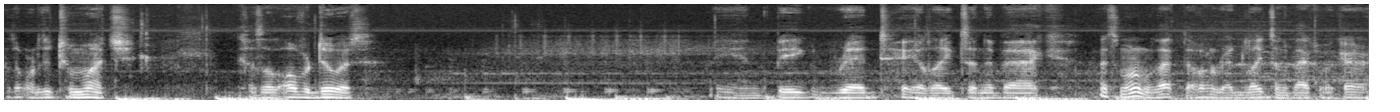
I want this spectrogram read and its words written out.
I don't want to do too much because I'll overdo it big red tail lights on the back. That's normal, that though, red lights on the back of a car.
